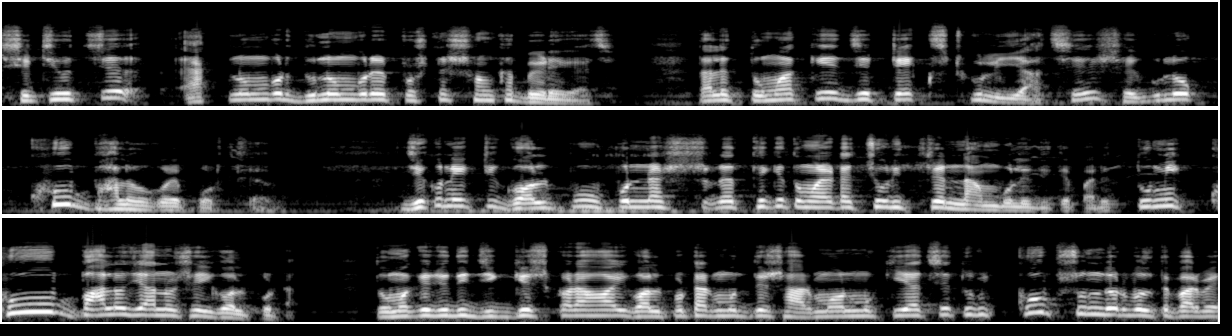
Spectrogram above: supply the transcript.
সেটি হচ্ছে এক নম্বর, দু নম্বরের প্রশ্নের সংখ্যা বেড়ে গেছে। তাহলে তোমাকে যে টেক্সটগুলি আছে, সেগুলো খুব ভালো করে পড়তে হবে। যে কোনো একটি গল্প উপন্যাস থেকে তোমার একটা চরিত্রের নাম বলে দিতে পারে। তুমি খুব ভালো জানো সেই গল্পটা। তোমাকে যদি জিজ্ঞেস করা হয়, গল্পটার মধ্যে সারমর্ম কী আছে, তুমি খুব সুন্দর বলতে পারবে,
